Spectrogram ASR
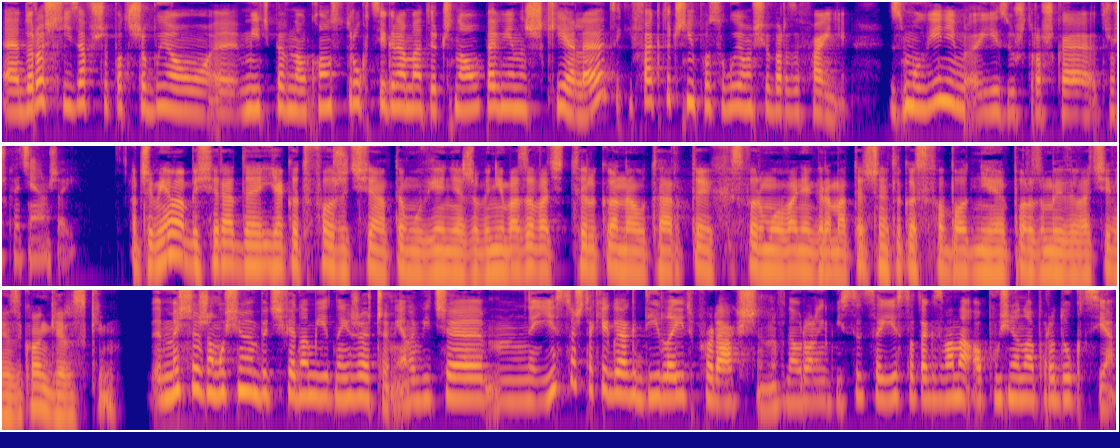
E, dorośli zawsze potrzebują e, mieć pewną konstrukcję gramatyczną, pewien szkielet i faktycznie posługują się bardzo fajnie. Z mówieniem jest już troszkę, troszkę ciężej. A czy miałabyś radę, jak otworzyć się na to mówienie, żeby nie bazować tylko na utartych sformułowaniach gramatycznych, tylko swobodnie porozumiewać się w języku angielskim? Myślę, że musimy być świadomi jednej rzeczy, mianowicie mm, jest coś takiego jak delayed production w neurolingwistyce, jest to tak zwana opóźniona produkcja.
